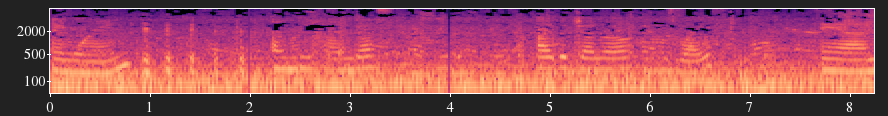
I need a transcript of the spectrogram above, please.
and Warren. and behind us are the general and his wife. And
